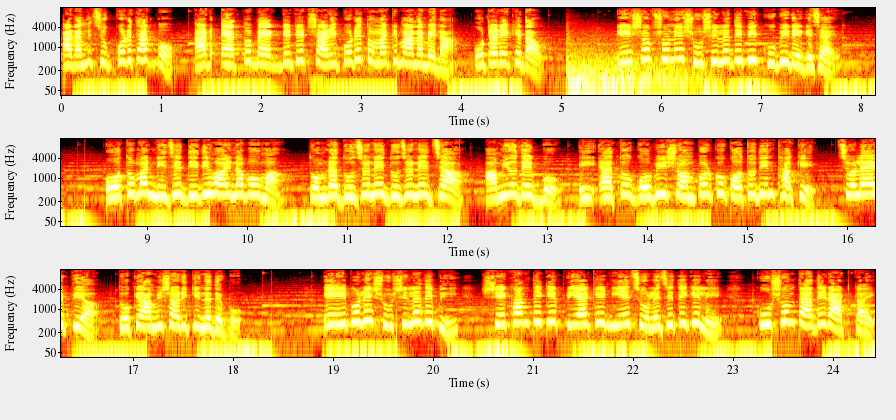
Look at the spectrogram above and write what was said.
আর আমি চুপ করে থাকব আর এত ব্যাকডেটেড শাড়ি পরে তোমাকে মানাবে না ওটা রেখে দাও। এসব শুনে সুশীলা দেবী খুবই রেগে যায়। ও তোমার নিজের দিদি হয় না বৌমা তোমরা দুজনে দুজনে যা আমিও দেখব এই এত গভীর সম্পর্ক কতদিন থাকে চলে আয় প্রিয়া তোকে আমি শাড়ি কিনে দেব। এই বলে সুশীলা দেবী সেখান থেকে প্রিয়াকে নিয়ে চলে যেতে গেলে কুসুম তাদের আটকায়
